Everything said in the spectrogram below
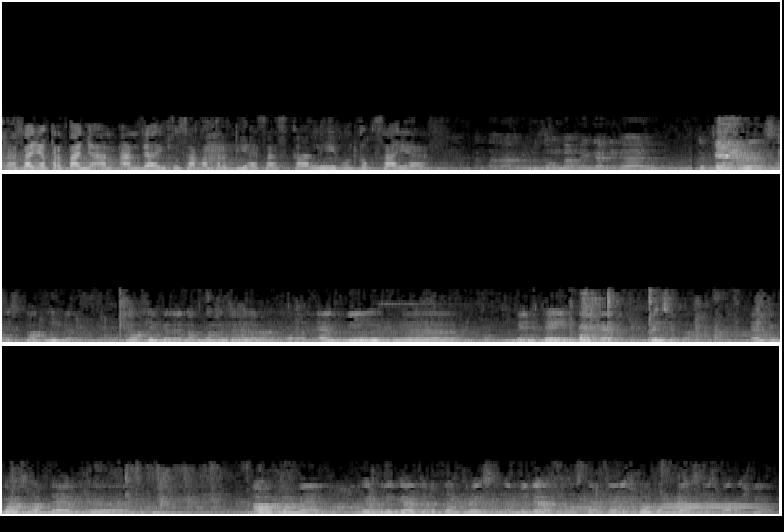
Rasanya pertanyaan Anda itu sangat terbiasa sekali untuk saya. antara pendukung Mbak Mega dengan the Congress is not legal, not legal and not constitutional, and we uh, maintain that principle. And because of that, uh, our command with regard to the Congress and Medan is that there is no Congress as far as we are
